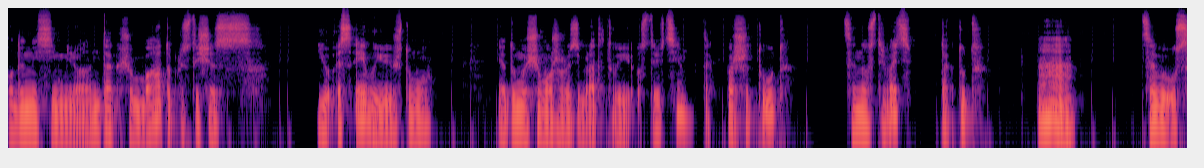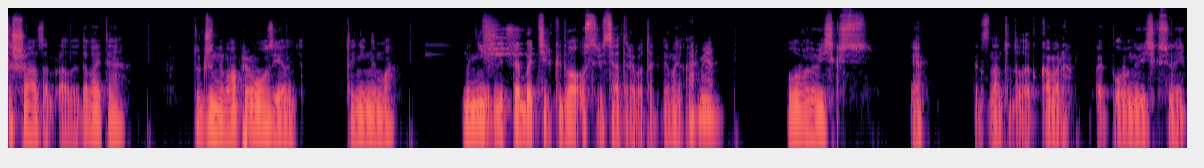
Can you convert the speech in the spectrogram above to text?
1,7 мільйона. Не так, щоб багато, плюс ти ще з USA воюєш, тому я думаю, що можу розібрати твої острівці. Так, перше тут. Це не острівець. Так, тут. Ага. Це ви у США забрали. Давайте. Тут же нема прямого з'єднання. Та ні, нема. Мені від тебе тільки два острівця треба. Так, де моя армія? Половину військ. Е, так занадто далеко камера. Давай половину військ сюди.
